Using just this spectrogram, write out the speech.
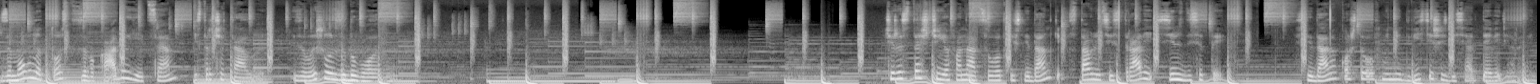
Замовила тост з авокадо, яйцем і страчателлою і залишилась задоволеною. Через те, що я фанат солодких сніданків, ставлю цій страві 7 з 10. Сніданок коштував мені 269 гривень.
